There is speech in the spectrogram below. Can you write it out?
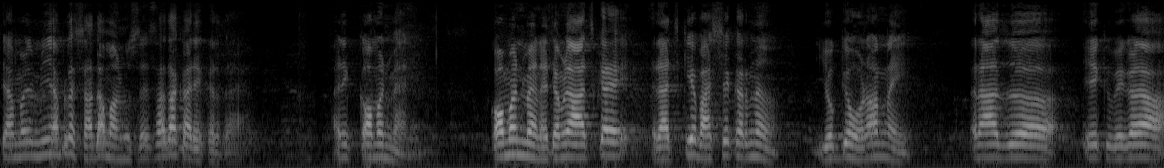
त्यामुळे मी आपला साधा माणूस आहे साधा कार्यकर्ता आहे. आणि कॉमन मॅन कॉमन मॅन आहे. त्यामुळे आज काय राजकीय भाष्य करणं योग्य होणार नाही. तर आज एक वेगळ्या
